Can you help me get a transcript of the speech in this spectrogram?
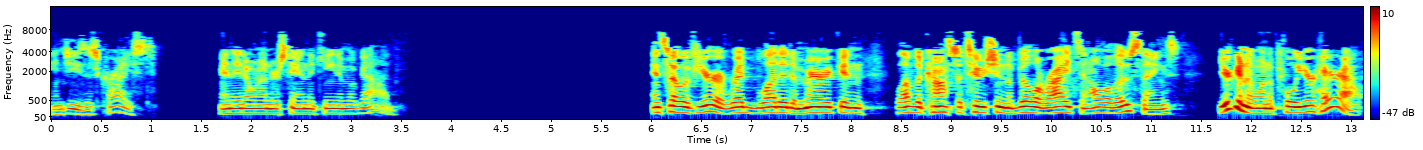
in Jesus Christ and they don't understand the kingdom of God. And so if you're a red-blooded American, love the Constitution, the Bill of Rights and all of those things, you're going to want to pull your hair out.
